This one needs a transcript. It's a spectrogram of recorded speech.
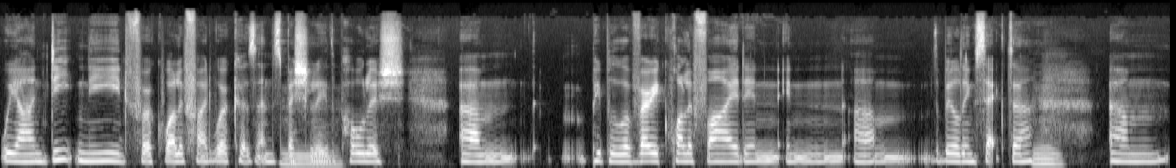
we are in deep need for qualified workers, and especially the Mm. Polish um, people who are very qualified in in um, the building sector. Mm. Um,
